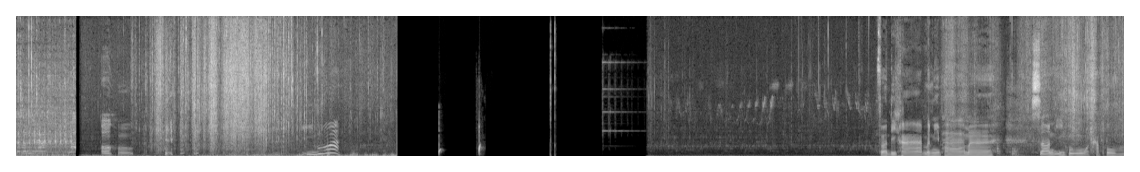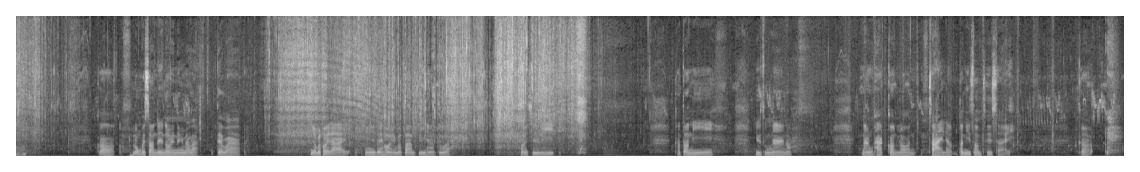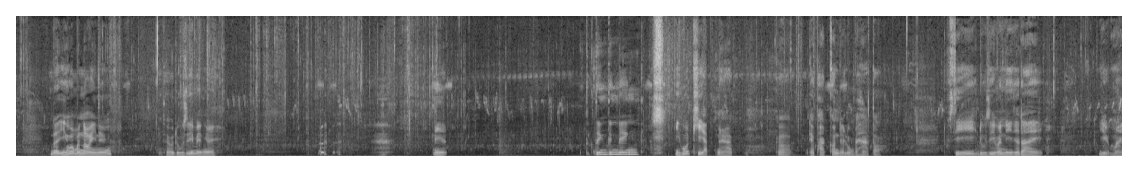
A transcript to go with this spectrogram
เบิ่งเลยนะโอ้โหอีหัวสวัสดีครับ วันนี้พามาซ่อนอีหัวครับผม ก็ลงไปซ่อนได้หน่อยหนึ่งแล้วล่ะแต่ว่า ยังไม่ค่อยได้นี่ได้หอยมาสามสี่ห้าตัว หอยเชอรี่ ก็ตอนนี้อยู่ทุ่งนาเนาะนั่งพักก่อนร้อนสายแล้ว ตอนนี้ซอนสายๆก็ได้อีหัวงมาหน่อยนึง เดี๋ยวดูซิเป็นไง นี่ตึงตึงตึง อีหัวเขียดนะครับ ก็เดี๋ยวพักก่อนเดี๋ยวลงไปหาต่อ ดูซิดูซิวันนี้จะได้เยอะไหม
